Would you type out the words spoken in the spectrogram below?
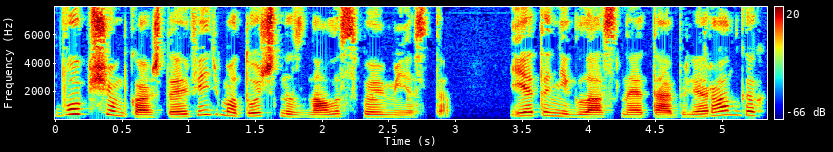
В общем, каждая ведьма точно знала свое место. И эта негласная табель о рангах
